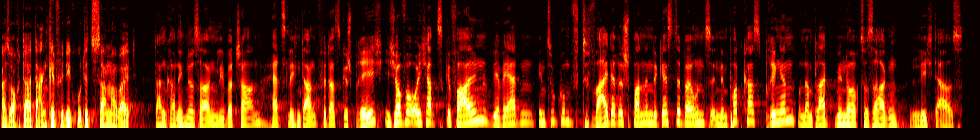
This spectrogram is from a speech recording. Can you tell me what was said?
Also auch da danke für die gute Zusammenarbeit. Dann kann ich nur sagen, lieber Can, herzlichen Dank für das Gespräch. Ich hoffe, euch hat es gefallen. Wir werden in Zukunft weitere spannende Gäste bei uns in den Podcast bringen. Und dann bleibt mir noch zu sagen, Licht aus.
